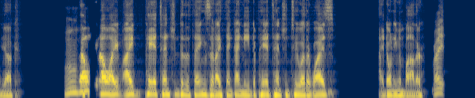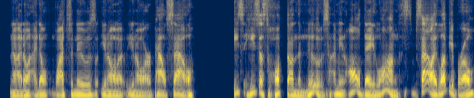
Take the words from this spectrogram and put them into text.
Yuck. Mhm. Well, you know, I I pay attention to the things that I think I need to pay attention to. Otherwise, I don't even bother. right. No, I don't. I don't watch the news. You know, you know, our pal Sal. He's he's just hooked on the news. I mean, all day long. Sal, I love you, bro.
